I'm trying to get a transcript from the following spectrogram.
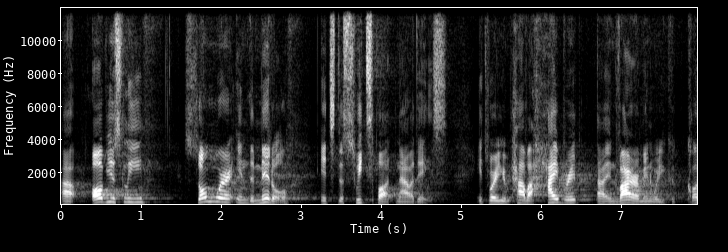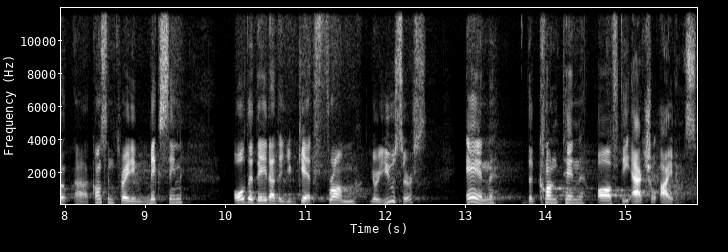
Uh, obviously, somewhere in the middle, it's the sweet spot nowadays. It's where you have a hybrid uh, environment where you could co uh, concentrate in mixing all the data that you get from your users and the content of the actual items.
